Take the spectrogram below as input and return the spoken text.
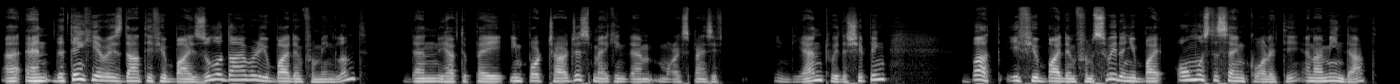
Uh, and the thing here is that if you buy Zulu Diver, you buy them from England, then you have to pay import charges, making them more expensive in the end with the shipping. But if you buy them from Sweden, you buy almost the same quality, and I mean that.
